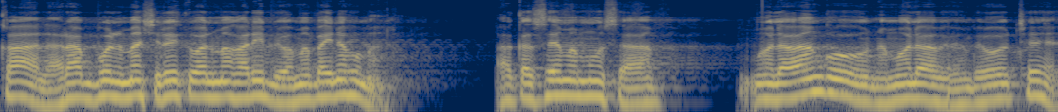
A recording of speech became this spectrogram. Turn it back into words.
Qala rabbul mashriqi wal magharibi wa ma bainahuma. Akasema Musa Mola wangu na Mola wa viumbe wote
